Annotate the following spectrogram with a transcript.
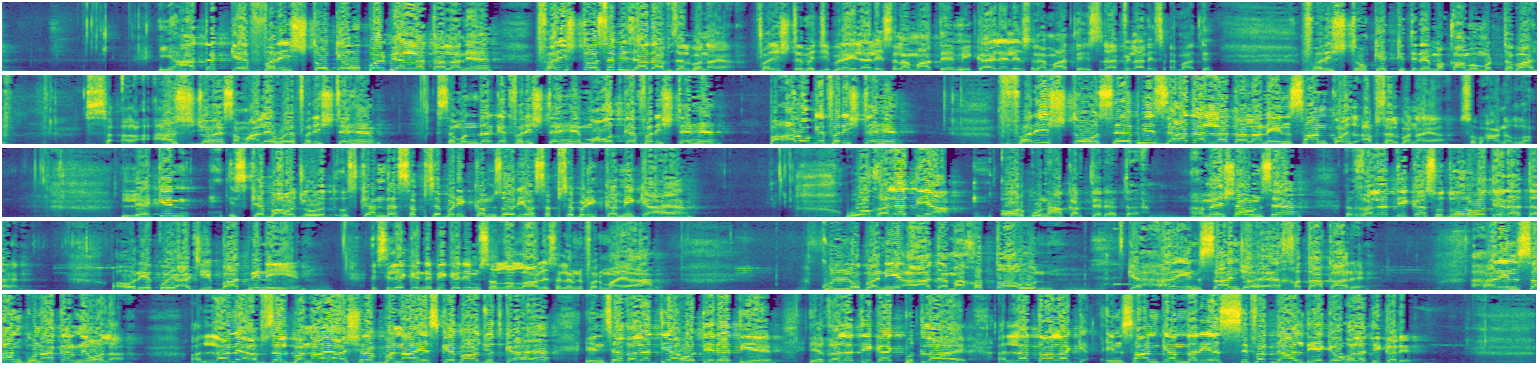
यहाँ तक के फरिश्तों के ऊपर भी अल्लाह ताला ने फरिश्तों से भी ज़्यादा अफजल बनाया। फरिश्ते में जिब्राइल सलाम आते हैं मिकाइल सलाम आते हैं इसराफिल सलाम आते। हैं फरिश्तों के कितने मकाम मरतबा अर्श जो है, संभाले हुए फरिश्ते हैं, समुंदर के फरिश्ते हैं, मौत के फरिश्ते हैं, पहाड़ों के फरिश्ते हैं। फरिश्तों से भी ज़्यादा अल्लाह ताला ने इंसान को अफजल बनाया सुबहान अल्लाह। लेकिन इसके बावजूद उसके अंदर सबसे बड़ी कमज़ोरी और सबसे बड़ी कमी क्या है? वो गलतियाँ और गुनाह करते रहता है। हमेशा उनसे गलती का सुदूर होते रहता है। और ये कोई अजीब बात भी नहीं है। इसलिए कि नबी करीम सल्लल्लाहु अलैहि वसल्लम ने फरमाया, कुल्लु बनी आदमा खत्ताउन कि हर इंसान जो है खताकार है। हर इंसान गुनाह करने वाला। अल्लाह ने अफजल बनाया, अशरफ बनाया, इसके बावजूद क्या है? इनसे गलतियाँ होती रहती है। ये गलती का एक पुतला है। अल्लाह ताला के, इंसान के अंदर ये सिफत डाल दिए कि वो गलती करे।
